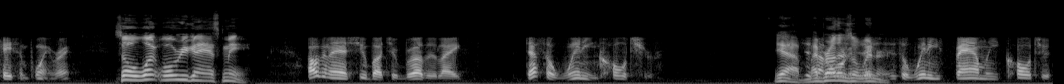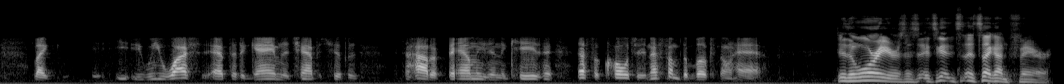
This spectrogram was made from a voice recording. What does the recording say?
Case in point, right? So what what were you going to ask me? I was going to ask you about your brother. Like, that's a winning culture. Yeah, my brother's a winner. It's a winning family culture. Like when you watch after the game, the championship, how the families and the kids. And that's a culture, and that's something the Bucks don't have. Dude, the Warriors is it's it's, it's like unfair.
